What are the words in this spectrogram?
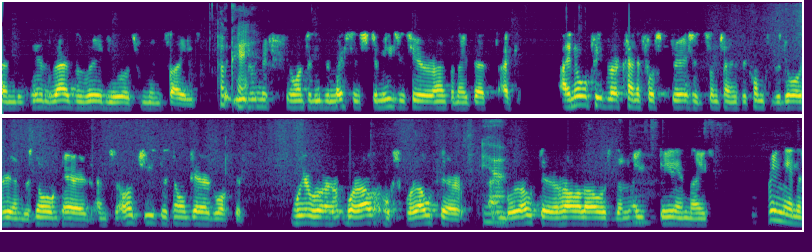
and they'll razzle radios from inside. Okay. Even if you want to leave a message to meet us here or anything like that, I, I know people are kind of frustrated sometimes they come to the door here and there's no guard and say, Oh geez, there's no guard working. We're we're, we're out we're out there Yeah. and we're out there all hours of the night, day and night. Bring in a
